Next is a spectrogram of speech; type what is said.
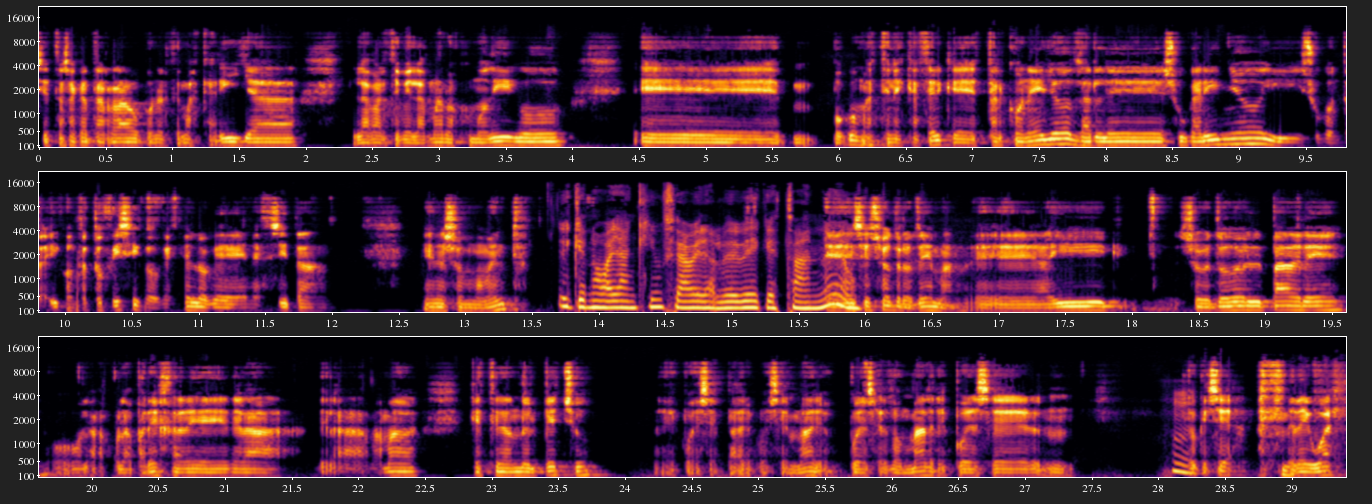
Si estás acatarrado, ponerte mascarilla, lavarte bien las manos, como digo. Eh, poco más tienes que hacer que estar con ellos, darle su cariño y su y contacto físico, que es, que es lo que necesitan en esos momentos. Y que no vayan 15 a ver al bebé que está en neo. Ese es otro tema. Eh, ahí, sobre todo el padre o la, o la pareja de, de, la, de la mamá que esté dando el pecho, eh, puede ser padre, puede ser madre, pueden ser dos madres, pueden ser mm, Hmm. lo que sea, me da igual.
